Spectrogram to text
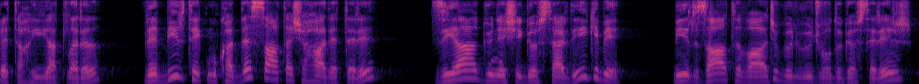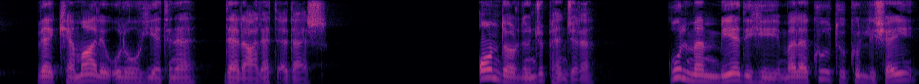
ve tahiyyatları ve bir tek mukaddes zata şehadetleri ziya güneşi gösterdiği gibi bir zat-ı vacibül vücudu gösterir ve kemali uluhiyetine delalet eder. 14. pencere Kul men biyedihi melekutu kulli şey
